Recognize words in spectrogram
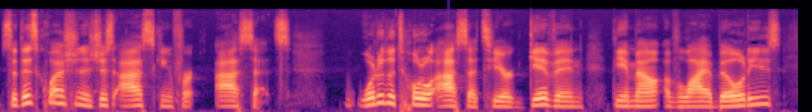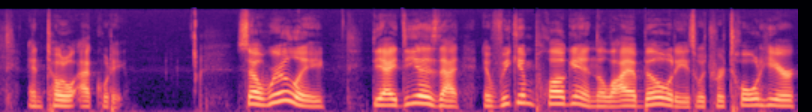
So, this question is just asking for assets. What are the total assets here given the amount of liabilities and total equity? So, really, the idea is that if we can plug in the liabilities, which we're told here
